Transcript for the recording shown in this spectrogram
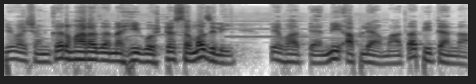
जेव्हा शंकर महाराजांना ही गोष्ट समजली तेव्हा त्यांनी आपल्या मातापित्यांना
